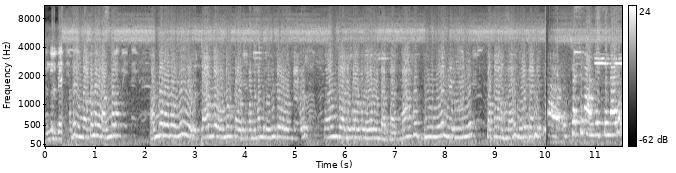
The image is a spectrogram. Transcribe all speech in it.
అందరూ అంటే నేను ఒక్కనే అందరం అందరూ అనేది జాబ్లో ఉండకపోవచ్చు కొంతమంది నిరుద్యోగులు ఉంటారు స్వయం జాబ్ లేకుండా ఉంటారు సార్. మాకు దీని మీద మీరు ఏమి చర్చను అందిస్తున్నారు.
